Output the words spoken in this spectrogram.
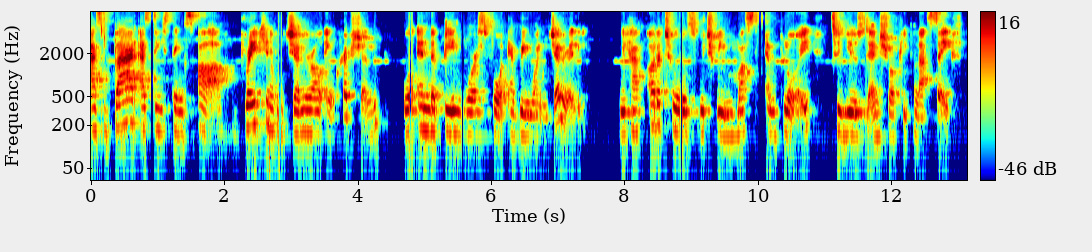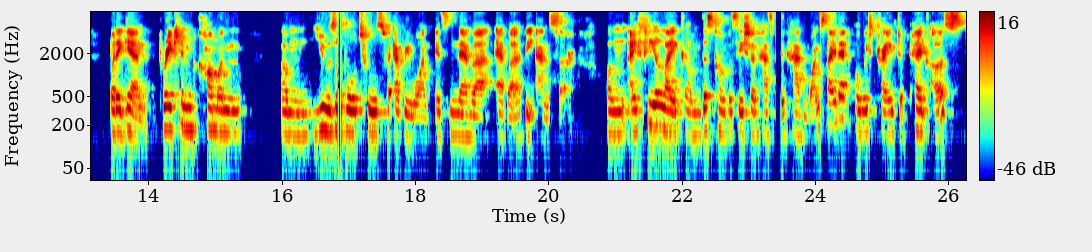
As bad as these things are, breaking of general encryption will end up being worse for everyone generally. We have other tools which we must employ to use to ensure people are safe. But again, breaking common um, usable tools for everyone is never, ever the answer. Um, I feel like um, this conversation has been had one-sided, always trying to peg us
